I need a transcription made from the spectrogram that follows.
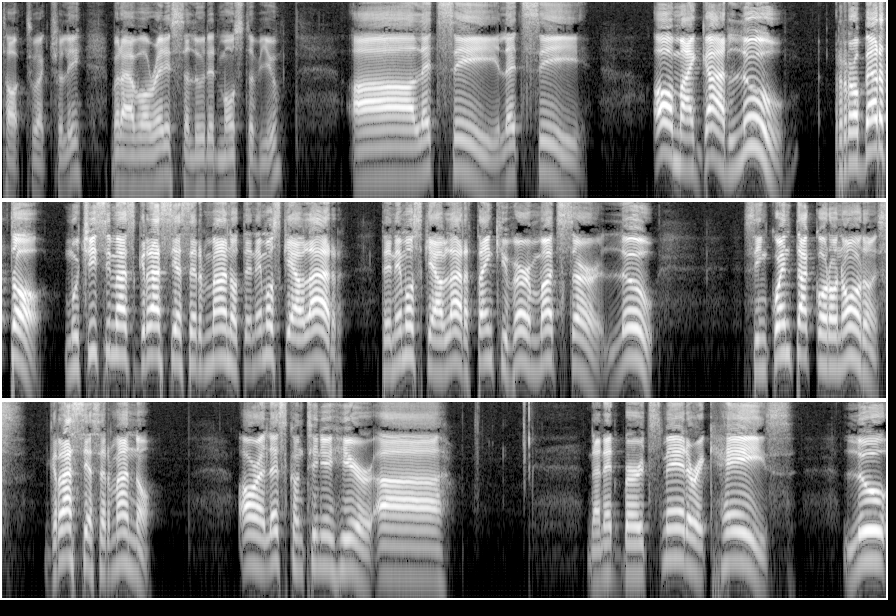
talk to actually, but I've already saluted most of you. Uh, let's see. Let's see. Oh my God, Lou, Roberto, muchísimas gracias, hermano. Tenemos que hablar. Tenemos que hablar. Thank you very much, sir. Lou, 50 coronoros. Gracias, hermano. All right, let's continue here. Uh, Nanette Bird Smith, Eric Hayes. Lou,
